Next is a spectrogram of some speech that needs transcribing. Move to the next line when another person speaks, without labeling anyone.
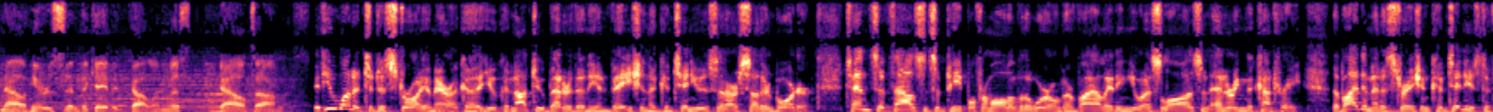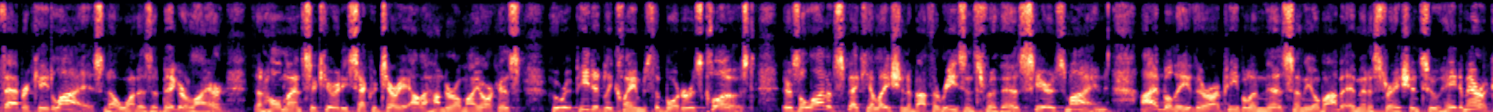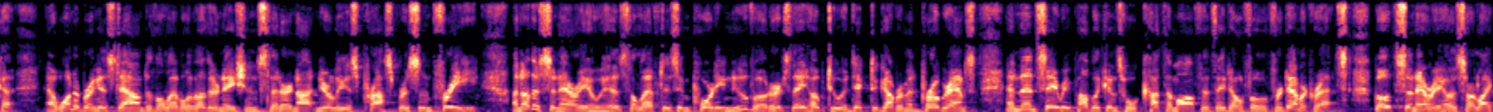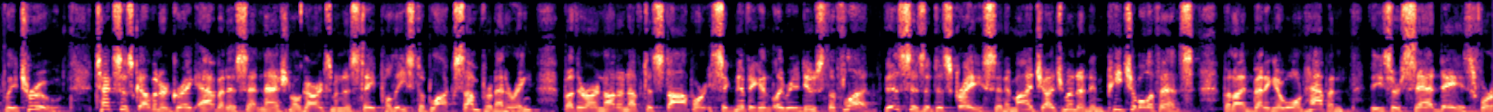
Now, here's syndicated columnist Cal Thomas.
If you wanted to destroy America, you could not do better than the invasion that continues at our southern border. Tens of thousands of people from all over the world are violating U.S. laws and entering the country. The Biden administration continues to fabricate lies. No one is a bigger liar than Homeland Security Secretary Alejandro Mayorkas, who repeatedly claims the border is closed. There's a lot of speculation about the reasons for this. Here's mine. I believe there are people in this and the Obama administrations who hate America and want to bring us down to the level of other nations that are not nearly as prosperous and free. Another scenario is the left is importing new voters they hope to addict to government programs and then say Republicans will cut them off if they don't vote for Democrats. Both scenarios are likely true. Texas Governor Greg Abbott has sent National Guardsmen and state police to block some from entering, but there are not enough to stop or significantly reduce the flood. This is a disgrace and, in my judgment, an impeachable offense, but I'm betting it won't happen. These are sad days for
